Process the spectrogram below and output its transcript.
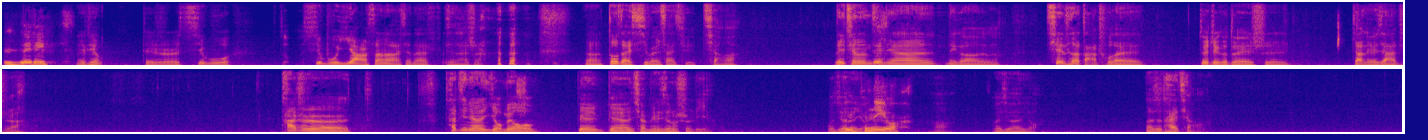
嗯，雷霆，雷霆，这是西部西部一二三啊，现在是现在是，呃，都在西北赛区强啊。雷霆今年那个切特打出来，对这个队是战略价值啊。他是他今年有没有边边缘全明星实力？我觉得肯，定有啊。我也觉得有，那就太强了。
